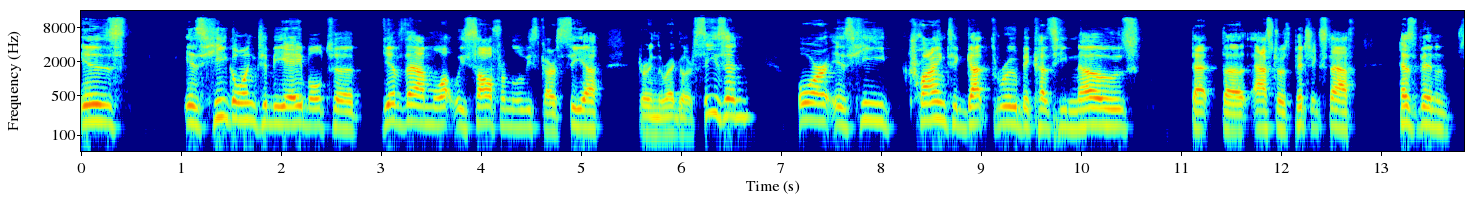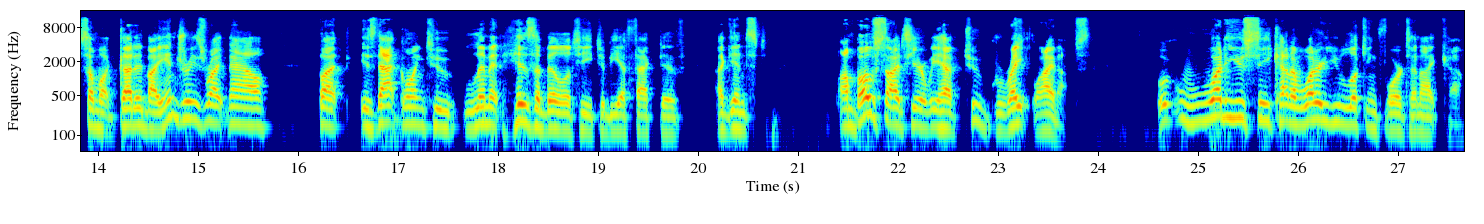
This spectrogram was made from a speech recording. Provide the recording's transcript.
Is is he going to be able to give them what we saw from Luis Garcia during the regular season? Or is he trying to gut through because he knows that the Astros pitching staff has been somewhat gutted by injuries right now? But is that going to limit his ability to be effective against? On both sides here, we have two great lineups. What do you see? Kind of what are you looking for tonight, Kyle?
